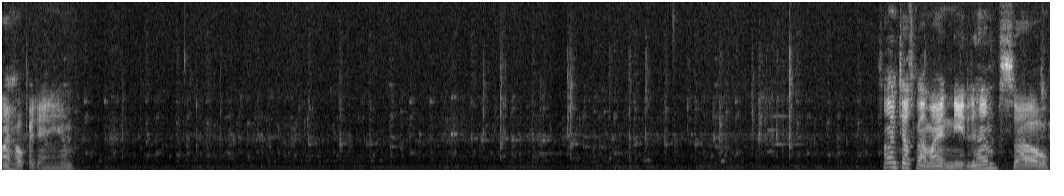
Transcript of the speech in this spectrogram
I hope I didn't am. Something tells me I might have needed him, so...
